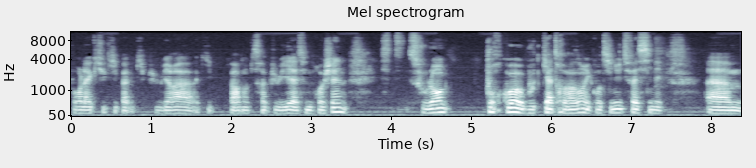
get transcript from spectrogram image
pour l'actu qui, qui publiera, qui pardon, qui sera publié la semaine prochaine, sous l'angle pourquoi au bout de 80 ans il continue de fasciner? Euh,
